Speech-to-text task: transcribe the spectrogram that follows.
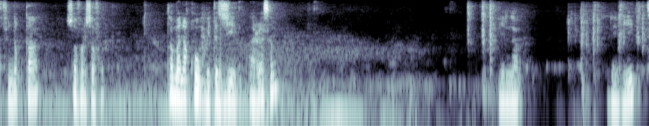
في النقطة صفر صفر. ثم نقوم بتسجيل الرسم إلى ريفيت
